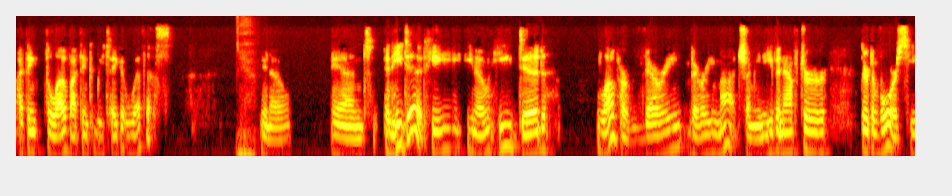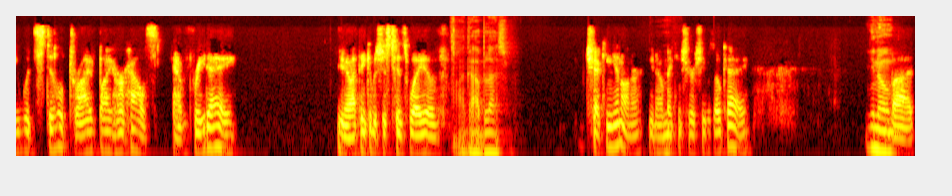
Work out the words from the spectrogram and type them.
I think the love. I think we take it with us. Yeah. You know, and and he did he you know he did love her very very much i mean even after their divorce he would still drive by her house every day. You know i think it was just his way of oh, god bless. checking in on her you know making sure she was okay. You know but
